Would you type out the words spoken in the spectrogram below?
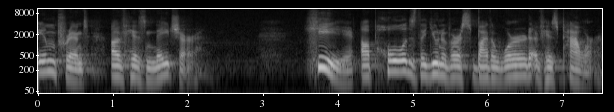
imprint of his nature. He upholds the universe by the word of his power.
